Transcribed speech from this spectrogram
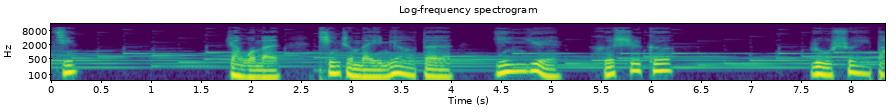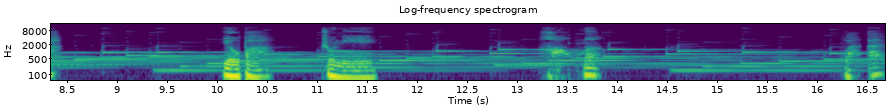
睛。让我们听着美妙的音乐和诗歌入睡吧。优爸，祝你好梦，晚安。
